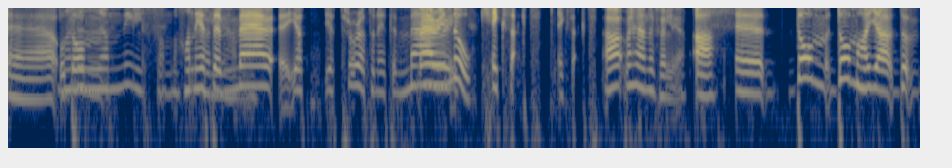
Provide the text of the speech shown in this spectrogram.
Eh, och Maria de, Nilsson måste hon heter. Mar... Jag, jag tror att hon heter Mary... Mary Nook. Exakt, exakt. Ja, men henne följer jag. Ja, eh, de, de har jag, de,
